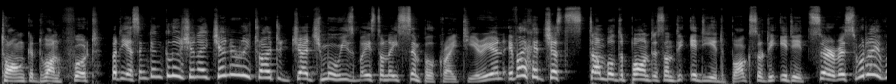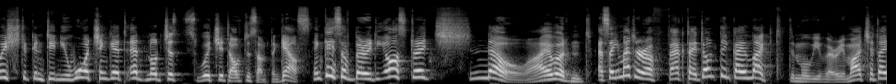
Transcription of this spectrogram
tongue and one foot. But yes, in conclusion, I generally try to judge movies based on a simple criterion. If I had just stumbled upon this on the Idiot Box or the Idiot Service, would I wish to continue watching it and not just switch it off to something else? In case of Barry the Ostrich, no, I wouldn't. As a matter of fact, I don't think I liked the movie very much, and I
